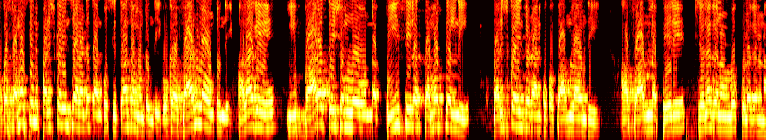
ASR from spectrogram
ఒక సమస్యని పరిష్కరించాలంటే దానికి ఒక సిద్ధాంతం ఉంటుంది ఒక ఫార్ములా ఉంటుంది. అలాగే ఈ భారతదేశంలో ఉన్న బీసీల సమస్యల్ని పరిష్కరించడానికి ఒక ఫార్ములా ఉంది. ఆ ఫార్ములా పేరే జనగణనలో కులగణన.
